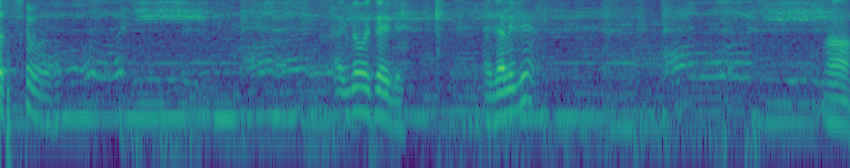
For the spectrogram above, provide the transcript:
আসছে একদম ওই সাইডে জ্বালি দিয়ে হ্যাঁ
